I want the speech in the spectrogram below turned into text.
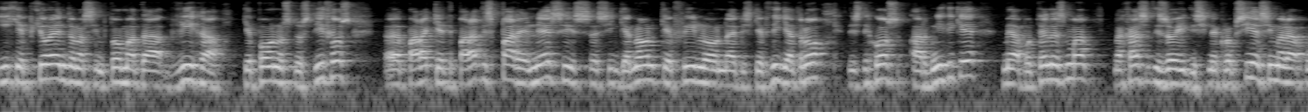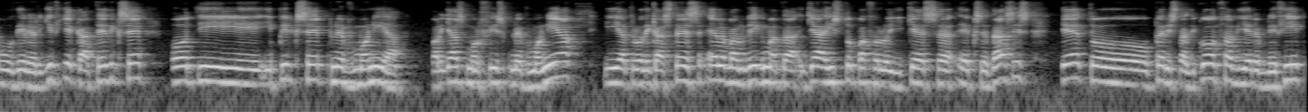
είχε πιο έντονα συμπτώματα βήχα και πόνος στο στήθος παρά, και παρά τις παρενέσεις συγγενών και φίλων να επισκεφθεί γιατρό δυστυχώς αρνήθηκε με αποτέλεσμα να χάσει τη ζωή της. Η νεκροψία σήμερα που διενεργήθηκε κατέδειξε ότι υπήρξε πνευμονία βαριάς μορφής πνευμονία. Οι ιατροδικαστές έλαβαν δείγματα για ιστοπαθολογικές εξετάσεις και το περιστατικό θα διερευνηθεί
